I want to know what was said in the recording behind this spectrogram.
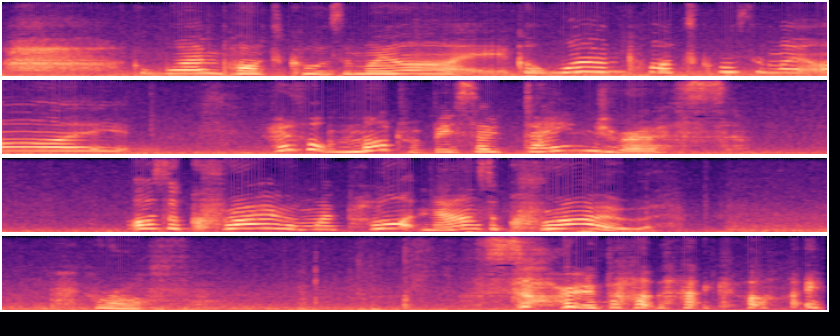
I've got worm particles in my eye. I've got worm particles in my eye. Who thought mud would be so dangerous? Oh, there's a crow on my plot now. There's a crow. Back her off. Sorry about that, guys.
